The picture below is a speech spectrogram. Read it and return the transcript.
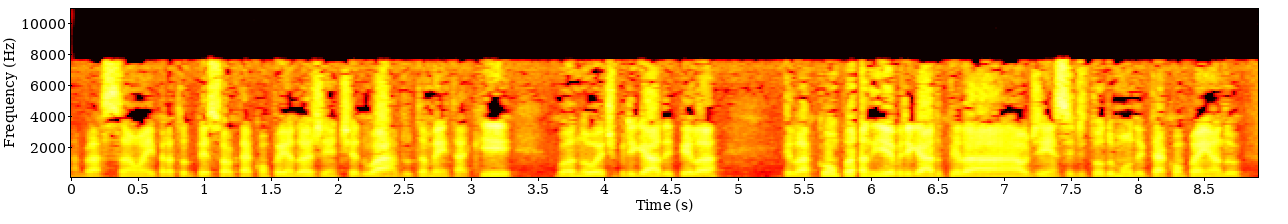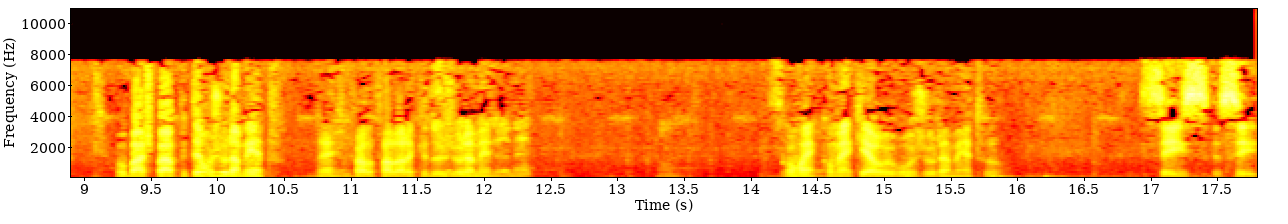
Abração aí para todo o pessoal que está acompanhando a gente. Eduardo também está aqui. Boa noite, obrigado pela, pela companhia, obrigado pela audiência de todo mundo que está acompanhando o bate-papo. Tem um juramento, né? Fal, falaram aqui do juramento. um juramento? Como é, como é que é o, o juramento? Vocês, se,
